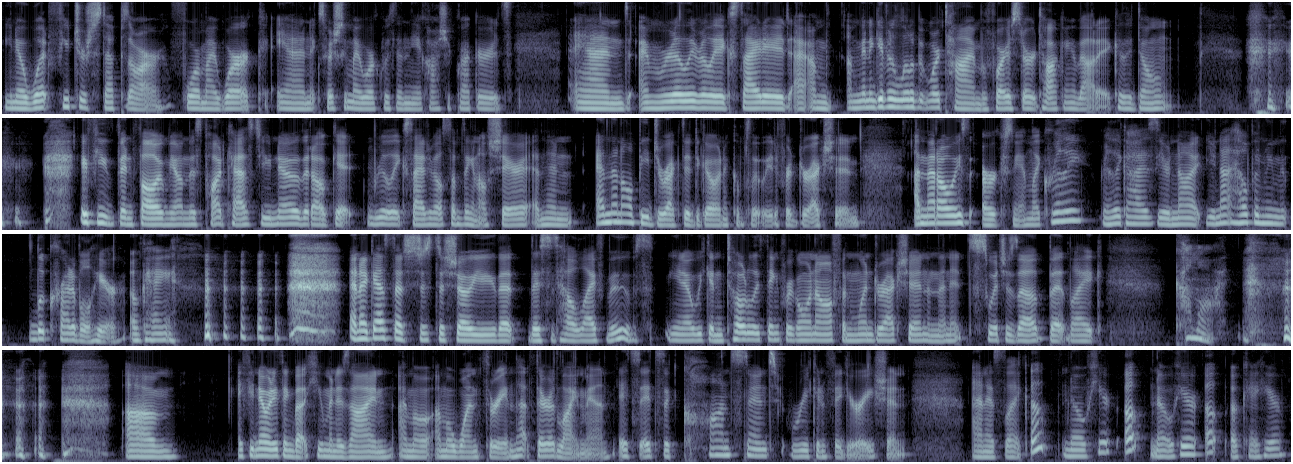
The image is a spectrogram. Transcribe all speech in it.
you know, what future steps are for my work and especially my work within the Akashic Records. And I'm really, really excited. I, am I'm, I'm gonna give it a little bit more time before I start talking about it because I don't. if you've been following me on this podcast, you know that I'll get really excited about something and I'll share it, and then and then I'll be directed to go in a completely different direction, and that always irks me. I'm like, really, really, guys, you're not you're not helping me look credible here, okay? and I guess that's just to show you that this is how life moves. You know, we can totally think we're going off in one direction and then it switches up, but like, come on. um, if you know anything about human design, I'm a I'm a one three, and that third line, man, it's it's a constant reconfiguration, and it's like, oh no here, oh no here, oh okay here.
